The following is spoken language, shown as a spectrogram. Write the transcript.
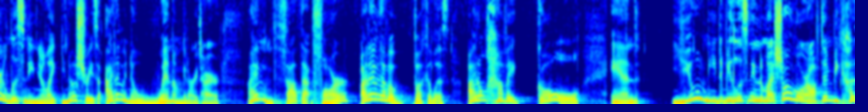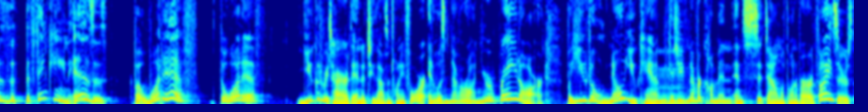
you're listening, you're like, you know, Charisse, I don't even know when I'm going to retire. I haven't thought that far. I don't have a bucket list. I don't have a goal. And you need to be listening to my show more often because the, the thinking is, is, but what if, the what if you could retire at the end of 2024 and it was never on your radar, but you don't know you can because you've mm. never come in and sit down with one of our advisors.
